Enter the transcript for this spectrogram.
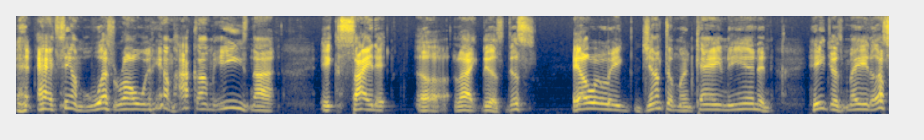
and ask him what's wrong with him. How come he's not excited uh, like this? This elderly gentleman came in and he just made us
